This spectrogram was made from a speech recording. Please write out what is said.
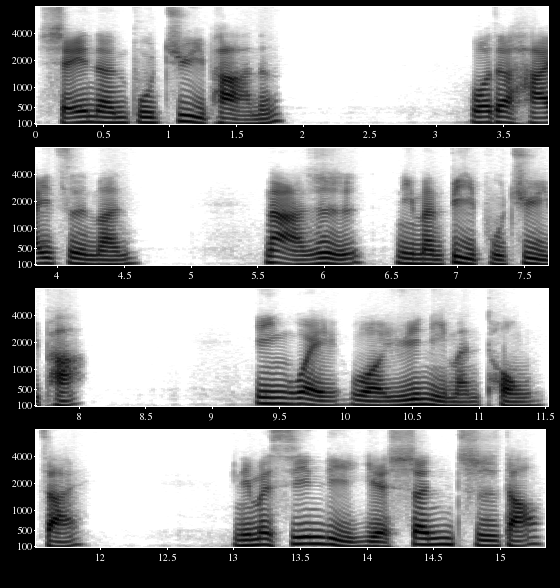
谁能不惧怕呢？我的孩子们，那日你们必不惧怕，因为我与你们同在。你们心里也深知道，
